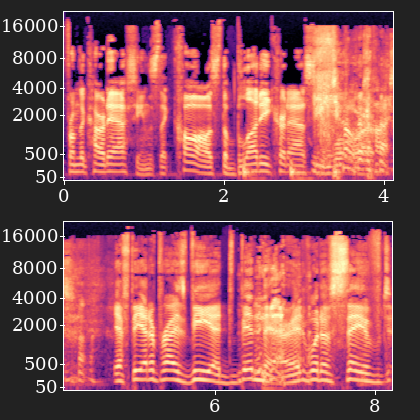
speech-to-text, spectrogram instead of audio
from the Cardassians that caused the bloody Cardassian oh War. gosh, if the Enterprise B had been there, it would have saved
